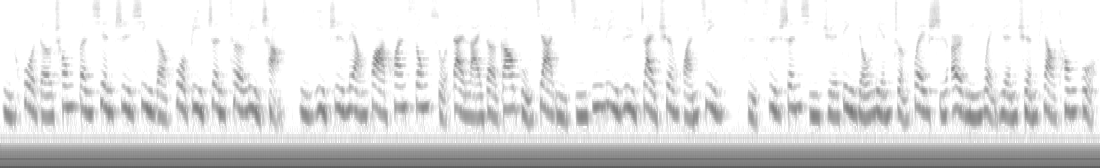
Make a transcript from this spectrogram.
以获得充分限制性的货币政策立场，以抑制量化宽松所带来的高股价以及低利率债券环境。此次升息决定由联准会十二名委员全票通过。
